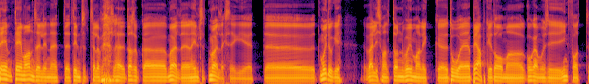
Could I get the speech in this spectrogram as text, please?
teem-, teema on selline, et, et ilmselt selle peale tasub ka mõelda ja ilmselt mõeldaksegi, et, et muidugi välismaalt on võimalik äh, tuua ja peabki tooma kogemusi, infot,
